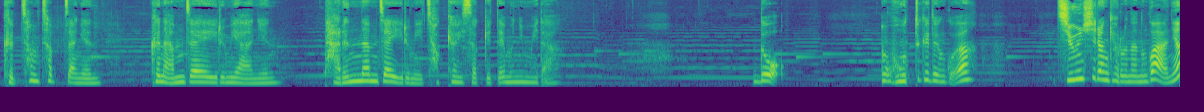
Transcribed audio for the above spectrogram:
그 청첩장엔 그 남자의 이름이 아닌 다른 남자의 이름이 적혀 있었기 때문입니다. 너 어떻게 된 거야? 지훈 씨랑 결혼하는 거 아니야?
